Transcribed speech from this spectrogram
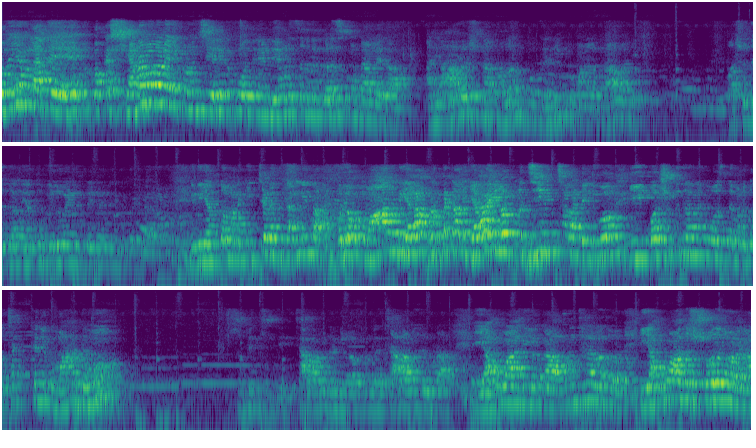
ఉదయం లేకపోతే ఒక క్షణంలో నేను ఇక్కడ నుంచి వెళ్ళకపోతే నేను దేవుని సన్నిధిని కలుసుకుంటాను లేదా అని ఆలోచన తలంపు పరిశుద్ధ గ్రంథం ఎంతో విలువైన ప్రియమైనది ఇది ఎంతో మనకి ఇచ్చడం ధన్యత. మరి ఒక మానవుడు ఎలా బ్రతకాలి ఎలా ఈ లోపల జీవించాలంటే ఇదిగో ఈ పరిశుద్ధ గ్రంథకు వస్తే మనకు చక్కని ఒక మార్గము చూపించింది. చాలా మంది లోకంలో చాలా మంది కూడా ఈ అపవాది యొక్క తంత్రాలతో ఈ అపవాద శోధన వలన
